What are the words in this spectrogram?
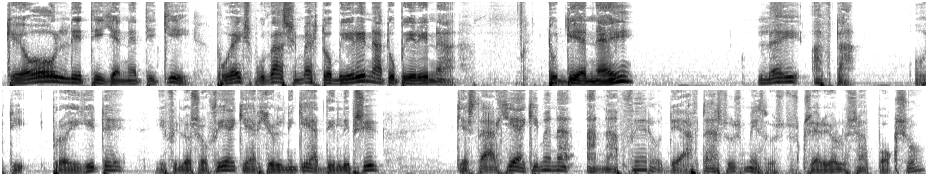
Και όλη τη γενετική που έχει σπουδάσει μέχρι τον πυρήνα του πυρήνα του DNA λέει αυτά. Ότι προηγείται η φιλοσοφία και η αρχαιοελληνική αντίληψη και στα αρχαία κείμενα αναφέρονται αυτά στους μύθους. Τους ξέρει όλους απόξω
